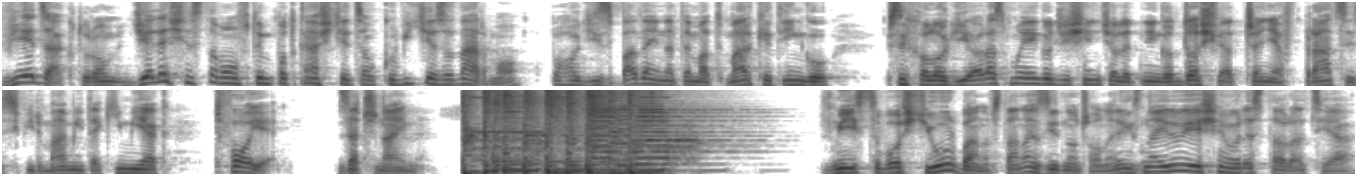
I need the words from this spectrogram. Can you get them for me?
Wiedza, którą dzielę się z Tobą w tym podcaście całkowicie za darmo, pochodzi z badań na temat marketingu, psychologii oraz mojego dziesięcioletniego doświadczenia w pracy z firmami takimi jak Twoje. Zaczynajmy. W miejscowości Urban w Stanach Zjednoczonych znajduje się restauracja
